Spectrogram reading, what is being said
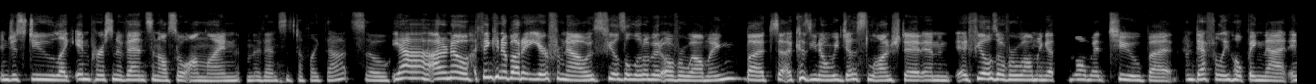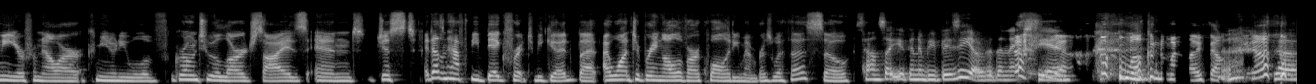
and just do like in-person events and also online events and stuff like that. So yeah i don't know. Thinking about it a year from now is feels a little bit overwhelming but because uh, you know we just launched it and it feels overwhelming at the moment too but i'm definitely hoping that in a year from now our community will have grown to a large size and and just it doesn't have to be big for it to be good, but I want to bring all of our quality members with us. So sounds like you're going to be busy over the next year. Welcome to my life, Valentina. no,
